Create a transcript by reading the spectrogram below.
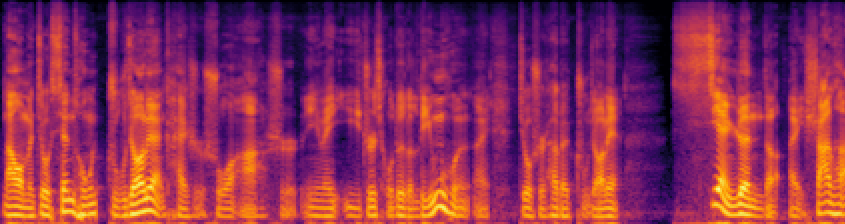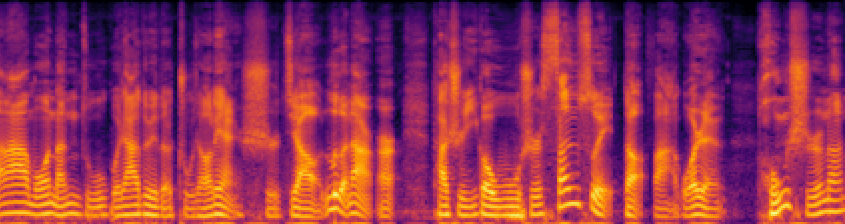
那我们就先从主教练开始说啊，是因为一支球队的灵魂，哎，就是他的主教练。现任的哎，沙特阿拉伯男足国家队的主教练是叫勒纳尔，他是一个五十三岁的法国人。同时呢，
